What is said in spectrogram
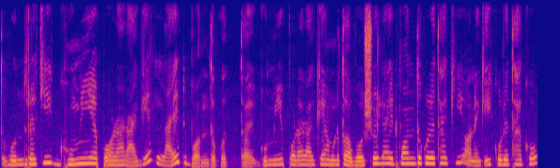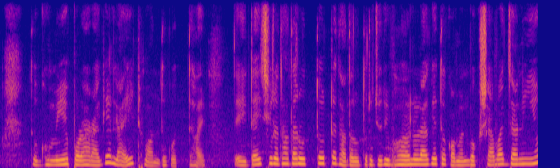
তো বন্ধুরা, কি ঘুমিয়ে পড়ার আগে লাইট বন্ধ করতে হয়। ঘুমিয়ে পড়ার আগে আমরা তো অবশ্যই লাইট বন্ধ করে থাকি, অনেকেই করে থাকো। তো ঘুমিয়ে পড়ার আগে লাইট বন্ধ করতে হয়। তো এটাই ছিল দাদার উত্তরটা। দাদার উত্তর যদি ভালো লাগে তো কমেন্ট বক্সে আবার জানিও।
